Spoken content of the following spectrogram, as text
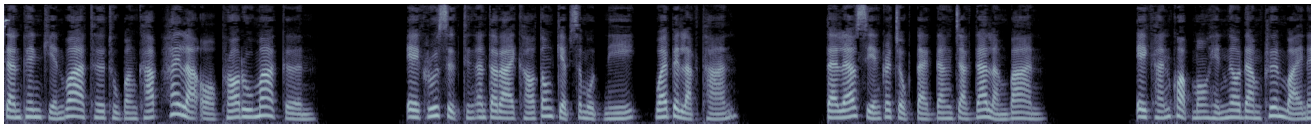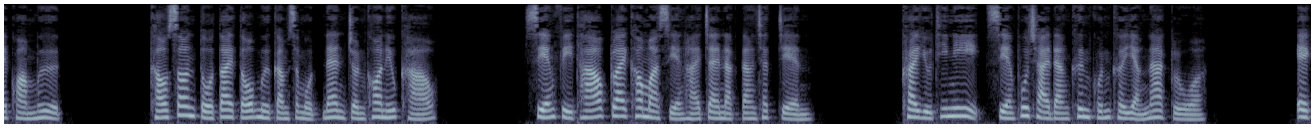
จันเพนเขียนว่าเธอถูกบังคับให้ลาออกเพราะรู้มากเกิน เอกรู้สึกถึงอันตรายเขาต้องเก็บสมุดนี้ไว้เป็นหลักฐาน แต่แล้วเสียงกระจกแตกดังจากด้านหลังบ้าน เอกหันขวับมองเห็นเงาดำเคลื่อนไหวในความมืด เขาซ่อนตัวใต้โต๊ะมือกำสมุดแน่นจนข้อนิ้วขาว เสียงฝีเท้าใกล้เข้ามาเสียงหายใจหนักดังชัดเจน ใครอยู่ที่นี่เสียงผู้ชายดังขึ้นคุ้นเคยอย่างน่ากลัว เอก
